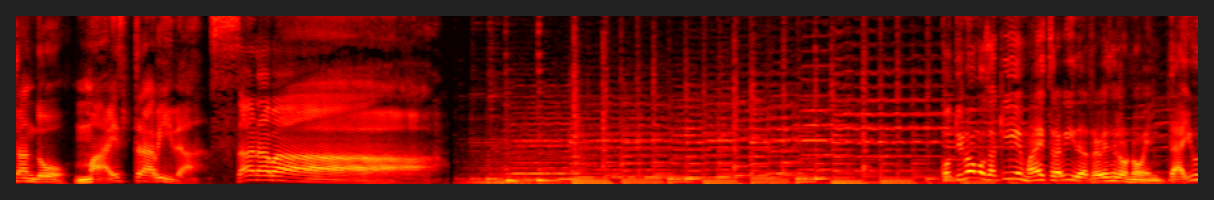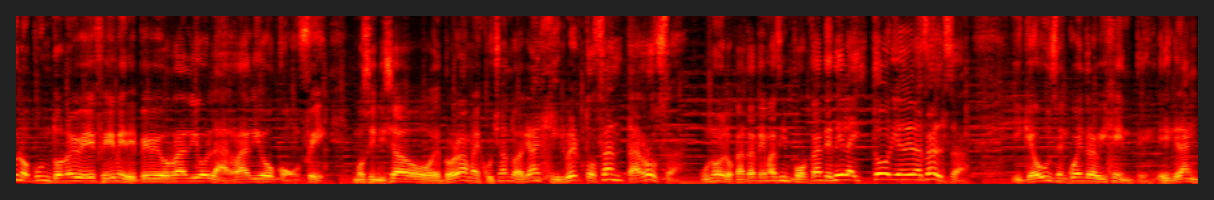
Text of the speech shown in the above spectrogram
escuchando Maestra Vida, Saraba. Continuamos aquí en Maestra Vida a través de los 91.9 FM de PBO Radio, la radio con fe. Hemos iniciado el programa escuchando al gran Gilberto Santa Rosa, uno de los cantantes más importantes de la historia de la salsa y que aún se encuentra vigente, el gran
